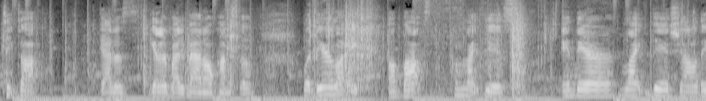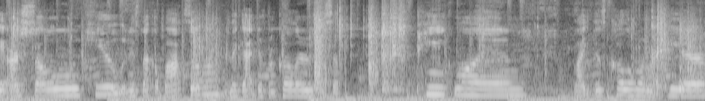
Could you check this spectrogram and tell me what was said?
TikTok got us, got everybody buying all kind of stuff. But they're like a box come like this. And they're like this, y'all. They are so cute. And it's like a box of them. And they got different colors. It's a pink one. Like this color one right here.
